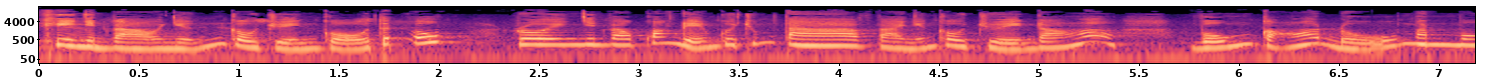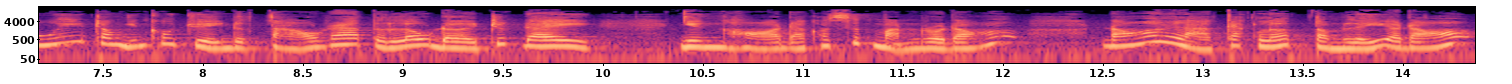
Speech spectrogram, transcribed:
Khi nhìn vào những câu chuyện cổ tích Úc, rồi nhìn vào quan điểm của chúng ta và những câu chuyện đó vốn có đủ manh mối trong những câu chuyện được tạo ra từ lâu đời trước đây nhưng họ đã có sức mạnh rồi đó. Đó là các lớp tâm lý ở đó.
